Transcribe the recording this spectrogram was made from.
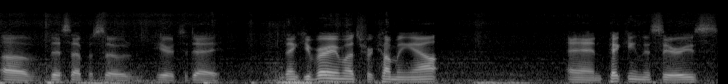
of this episode here today. Thank you very much for coming out and picking this series.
